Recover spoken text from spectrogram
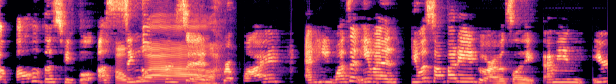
Of all of those people, a Oh, single wow. person replied, and he wasn't even. He was somebody who I was like, I mean, you're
